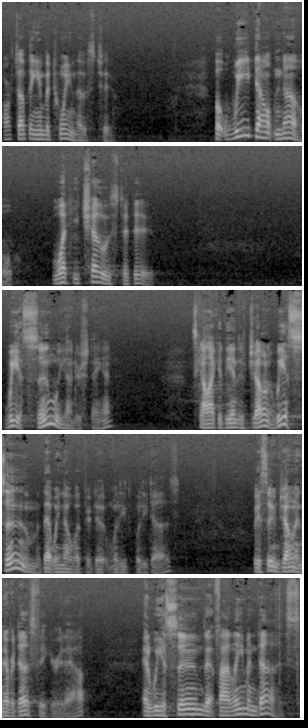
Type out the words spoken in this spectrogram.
Or something in between those two. But we don't know what he chose to do. We assume we understand. It's kind of like at the end of Jonah. We assume that we know what they're doing, what he, what he does. We assume Jonah never does figure it out. And we assume that Philemon does.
